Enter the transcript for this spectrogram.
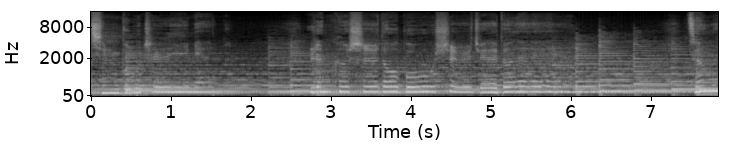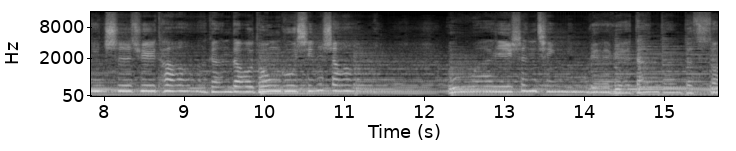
心不止一面，任何事都不是绝对，曾因失去他感到痛苦心伤，屋外一身轻音乐乐淡淡的酸，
